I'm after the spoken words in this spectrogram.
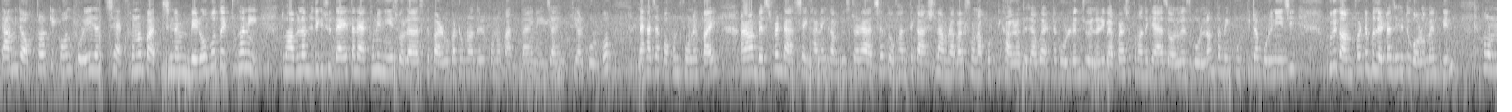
তা আমি ডক্টরকে কল করেই যাচ্ছি এখনও পাচ্ছি না, আমি বেরোবো তো একটুখানি। তো ভাবলাম যদি কিছু দেয় তাহলে এখনই নিয়ে চলে আসতে পারব বাট ওনাদের কোনো পাত্তাই নেই, যাই হোক কি আর করব। দেখা যাক কখন ফোনে পাই। আর আমার বেস্ট ফ্রেন্ড আছে এখানে কম্পিউটারে আছে, তো ওখান থেকে আসলে আমরা আবার সোনাপট্টি খাগড়াতে যাব, একটা গোল্ডেন জুয়েলারি ব্যাপার আছে তোমাদেরকে অ্যাজ অলওয়েজ বললাম, তো আমি কুর্তিটা পরে নিয়েছি। খুবই কমফোর্টেবল এটা যেহেতু গরমের দিন, তো অন্য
